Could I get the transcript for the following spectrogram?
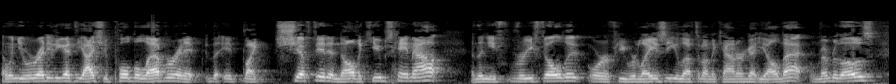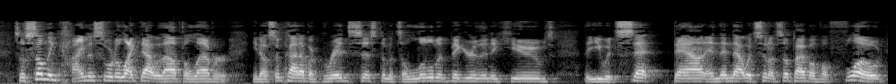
and when you were ready to get the ice, you pulled the lever, and it it like shifted, and all the cubes came out and then you refilled it, or if you were lazy, you left it on the counter and got yelled at. Remember those? So something kind of sort of like that without the lever. You know, some kind of a grid system. It's a little bit bigger than the cubes that you would set down, and then that would sit on some type of a float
